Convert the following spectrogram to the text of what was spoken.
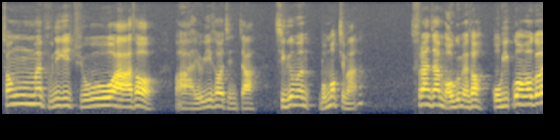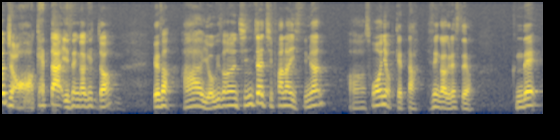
정말 분위기 좋아서 와 여기서 진짜 지금은 못 먹지만 술 한 잔 먹으면서 고기 구워 먹으면 좋겠다 이 생각했죠. 그래서 아 여기서는 진짜 집 하나 있으면 아, 소원이 없겠다 이 생각을 했어요. 근데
